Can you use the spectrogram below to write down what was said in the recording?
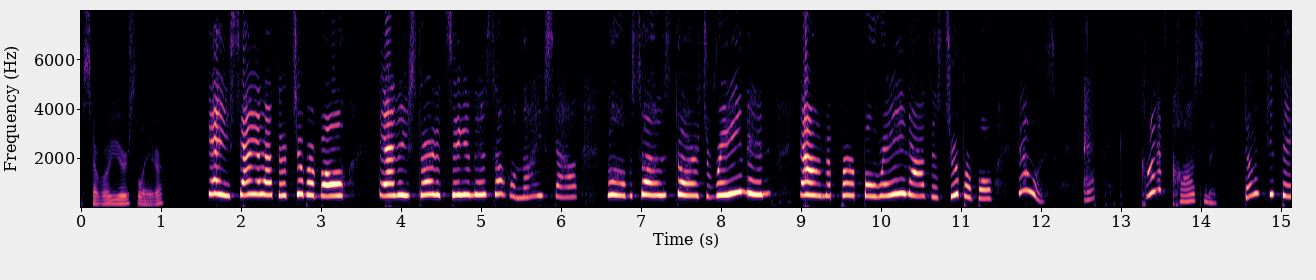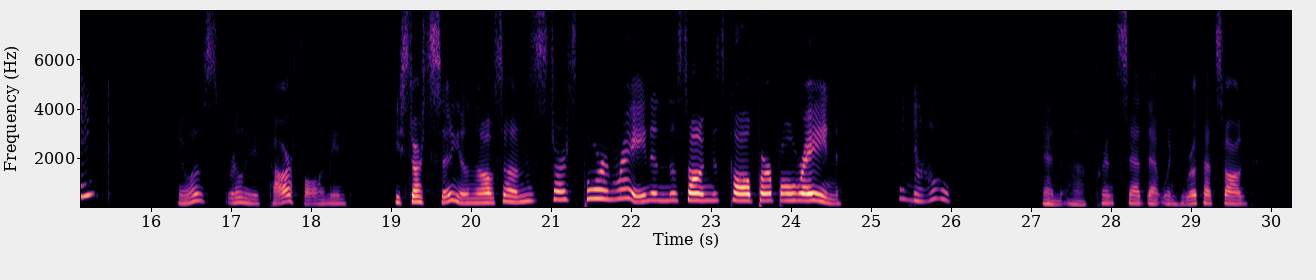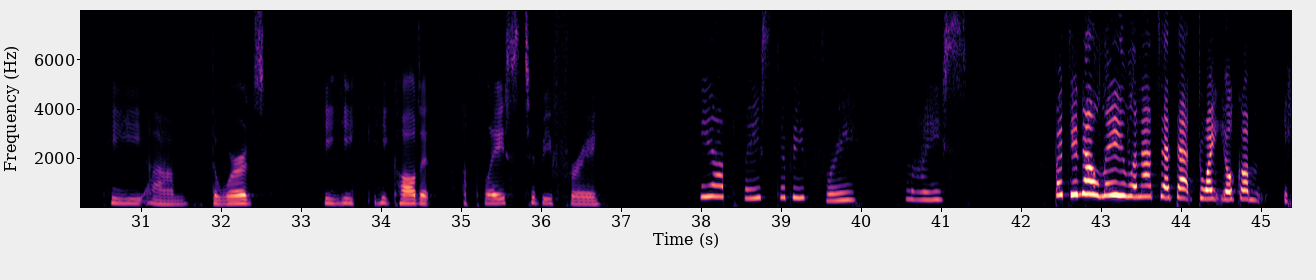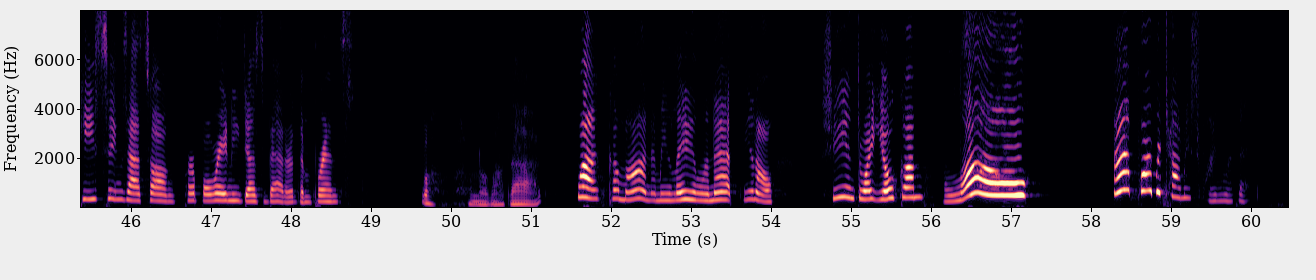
Several years later. Yeah, he sang it at the Super Bowl, and he started singing this all nice out. And all of a sudden, it starts raining, and the purple rain at the Super Bowl. It was epic, kind of cosmic, don't you think? It was really powerful. I mean, he starts singing, and all of a sudden starts pouring rain, and the song is called Purple Rain. No. And uh, Prince said that when he wrote that song, he um, the words he he he called it a place to be free. Yeah, place to be free. Nice. But you know, Lady Lynette said that Dwight Yoakam, he sings that song, Purple Rain, he does better than Prince. Well, I don't know about that. Well, come on. I mean, Lady Lynette, you know, she and Dwight Yoakam, hello? Ah, Farmer Tommy's fine with it.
